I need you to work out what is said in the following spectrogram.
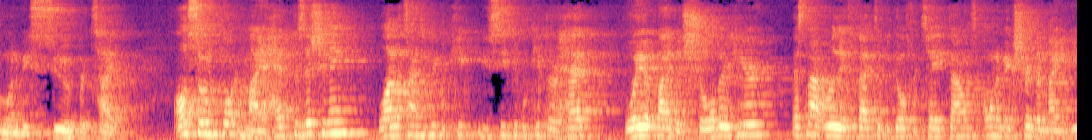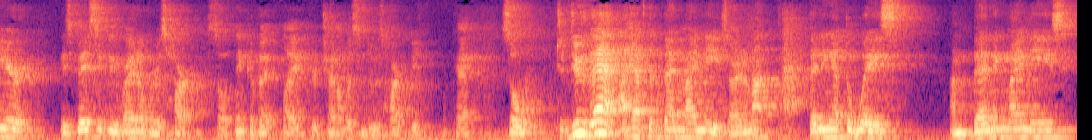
we want to be super tight. Also important, my head positioning. A lot of times people keep, you see people keep their head way up by the shoulder here. That's not really effective to go for takedowns. I want to make sure that my ear is basically right over his heart. So think of it like you're trying to listen to his heartbeat, okay? So to do that, I have to bend my knees, all right? I'm not bending at the waist. I'm bending my knees,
